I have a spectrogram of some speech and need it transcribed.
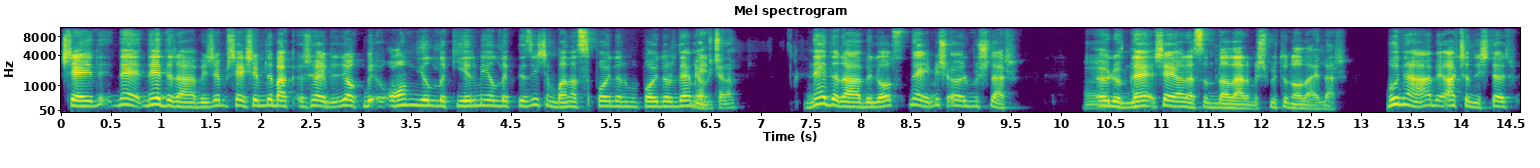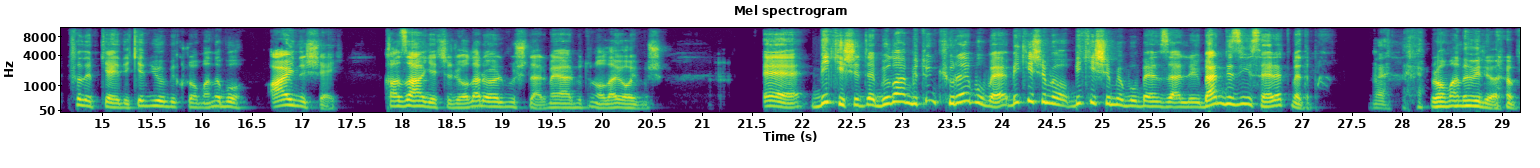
şey ne nedir abicim? Şey şimdi bak şey yok bir 10 yıllık 20 yıllık dizi için bana spoiler spoiler demeyin. Yok canım. Nedir abi Lost? Neymiş? Ölmüşler. Hımm. Ölümle şey arasındalarmış bütün olaylar. Bu ne abi? Açın işte Philip K. Dick'in Ubik romanı bu. Aynı şey. Kaza geçiriyorlar, ölmüşler. Meğer bütün olay oymuş. E bir kişi de ulan bütün küre bu be. Bir kişi mi bir kişi mi bu benzerliği? Ben diziyi seyretmedim. Romanı biliyorum.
